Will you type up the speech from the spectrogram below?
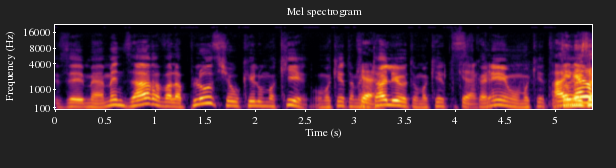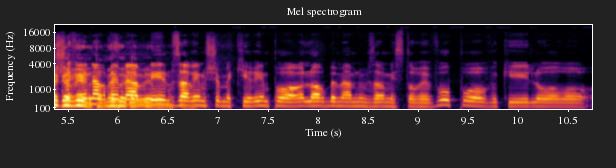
זה מאמן זר, אבל הפלוס שהוא כאילו מכיר. הוא מכיר את המנטליות, הוא מכיר את כן, השחקנים, הוא מכיר את... העניין הוא שאין הרבה מאמנים זרים שמכירים פה, לא הרבה מאמנים זרים הסתובבו פה, וכאילו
